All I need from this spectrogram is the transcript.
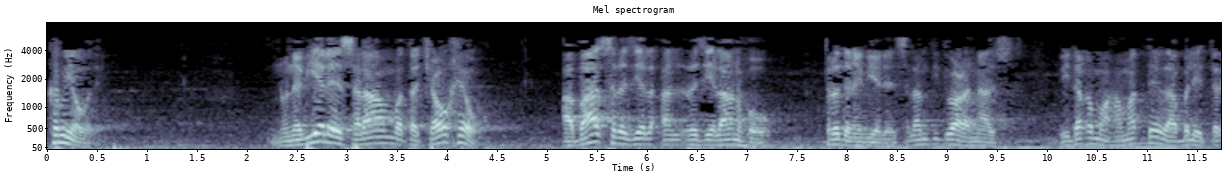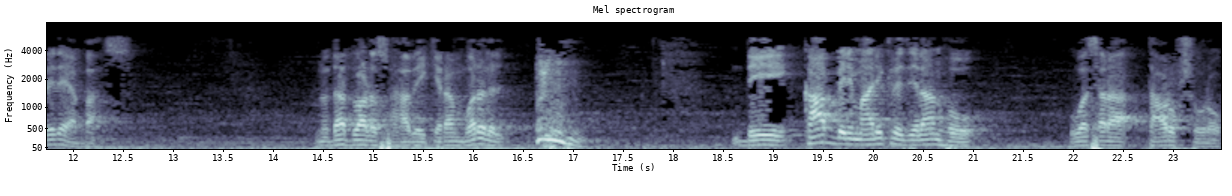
کم یو دی نو نبی علیہ السلام وته چوخو عباس رضی الله عنه تر د نبی علیہ السلام دی دواړه ناز وی دغه محمد ته دا بلې تر دی عباس نو دا دواړه صحابه کرام ورلل د کعب بن مالک رضی الله عنه وسره تعارف شروع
